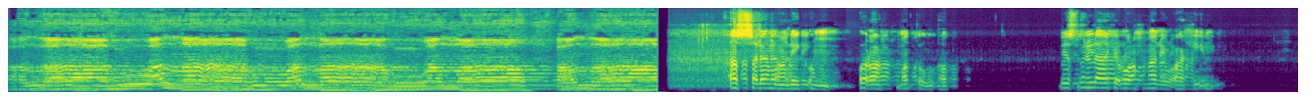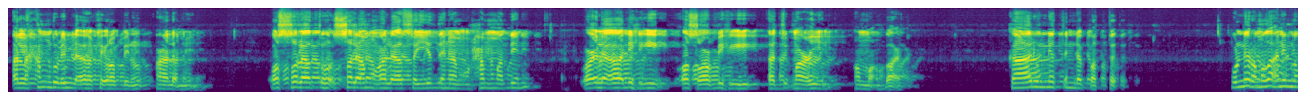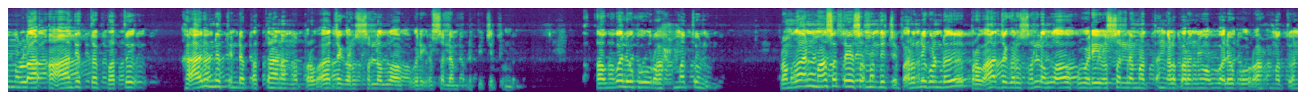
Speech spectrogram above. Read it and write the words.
الله والله والله والله الله السلام عليكم ورحمة الله بسم الله الرحمن الرحيم الحمد لله رب العالمين والصلاة والسلام على سيدنا محمد وعلى آله وصحبه أجمعين أما بعد കാരുണ്യത്തിന്റെ പത്ത് പുണ്യ റമദാനിൽ നിന്നുള്ള ആദ്യത്തെ പത്ത് കാരുണ്യത്തിന്റെ പത്താണെന്ന് പ്രവാചകർ സല്ലല്ലാഹു അലൈഹി വസല്ലം പഠിപ്പിച്ചിട്ടുണ്ട് അവലുഹു റഹ്മത്തുൻ റമദാൻ മാസത്തെ സംബന്ധിച്ച് പറഞ്ഞുകൊണ്ട് പ്രവാചകർ സല്ലല്ലാഹു അലൈഹി വസല്ലം തങ്ങൾ പറഞ്ഞു അവലുഹു റഹ്മത്തുൻ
